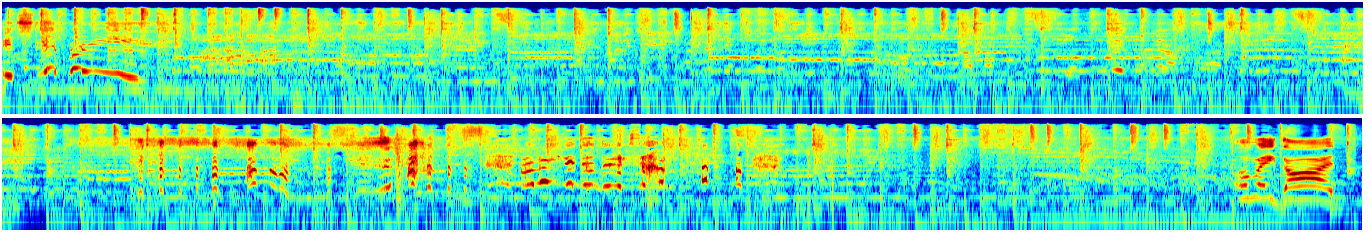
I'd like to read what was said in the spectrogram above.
It's slippery! Oh my God!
